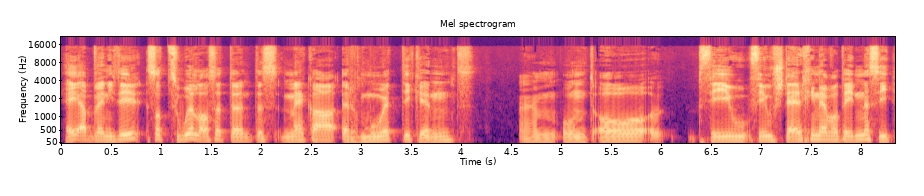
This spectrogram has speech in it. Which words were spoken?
Hey, aber wenn ich dir so zulasse, dann das mega ermutigend ähm, und auch viel, viel Stärken, die drin sind.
